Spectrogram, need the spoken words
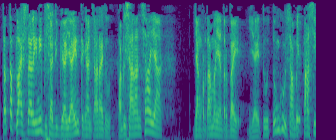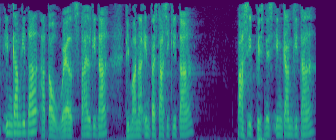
Tetap lifestyle ini bisa dibiayain dengan cara itu. Tapi saran saya, yang pertama yang terbaik, yaitu tunggu sampai pasif income kita atau wealth style kita, di mana investasi kita, pasif business income kita,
